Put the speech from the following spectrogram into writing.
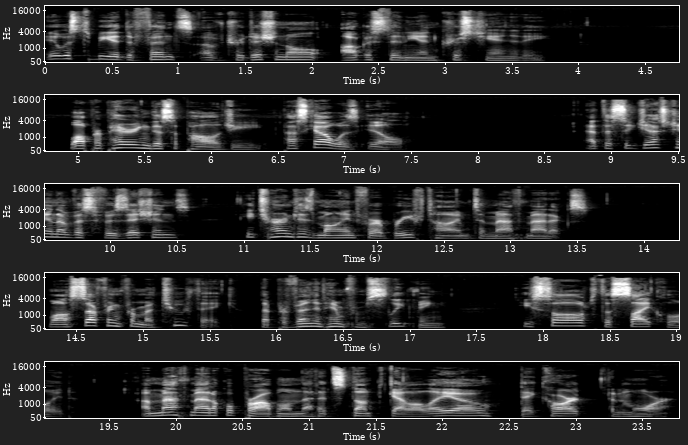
It was to be a defense of traditional Augustinian Christianity. While preparing this apology, Pascal was ill. At the suggestion of his physicians, he turned his mind for a brief time to mathematics. While suffering from a toothache that prevented him from sleeping, he solved the cycloid, a mathematical problem that had stumped Galileo, Descartes, and more.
